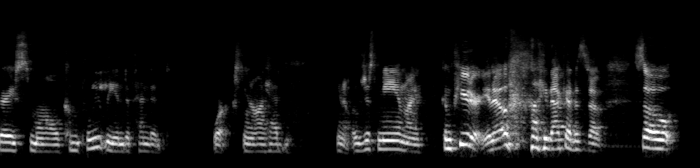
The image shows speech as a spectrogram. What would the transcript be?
very small, completely independent works. You know, I had, you know, it was just me and my computer, you know, like that kind of stuff. So,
